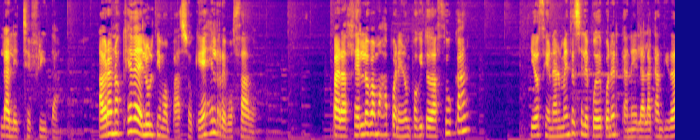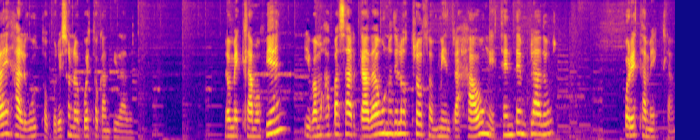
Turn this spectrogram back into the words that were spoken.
la leche frita. Ahora nos queda el último paso, que es el rebozado. Para hacerlo vamos a poner un poquito de azúcar y opcionalmente se le puede poner canela. La cantidad es al gusto, por eso no he puesto cantidades. Lo mezclamos bien y vamos a pasar cada uno de los trozos mientras aún estén templados por esta mezcla.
